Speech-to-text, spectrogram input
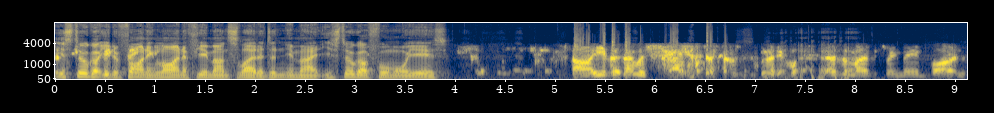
you still got your defining line a few months later, didn't you, mate? You still got four more years. Oh yeah, but that was that was a moment between me and Byron.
